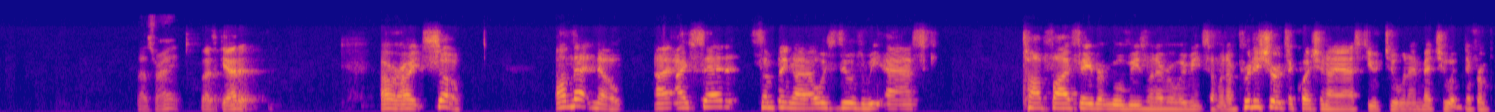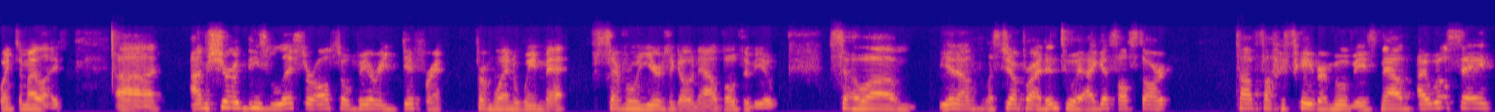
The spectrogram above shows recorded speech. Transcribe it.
That's right. Let's get it. All right. So, on that note, I, I said something I always do is we ask top five favorite movies whenever we meet someone. I'm pretty sure it's a question I asked you too when I met you at different points in my life. Uh, I'm sure these lists are also very different from when we met several years ago now, both of you. So, um, you know, let's jump right into it. I guess I'll start top five favorite movies. Now, I will say,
